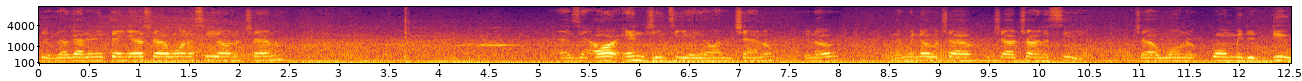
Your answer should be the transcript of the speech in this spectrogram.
see if y'all got anything else y'all want to see on the channel, as in or in GTA on the channel. You know, let me know what y'all what y'all trying to see, what y'all want want me to do.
